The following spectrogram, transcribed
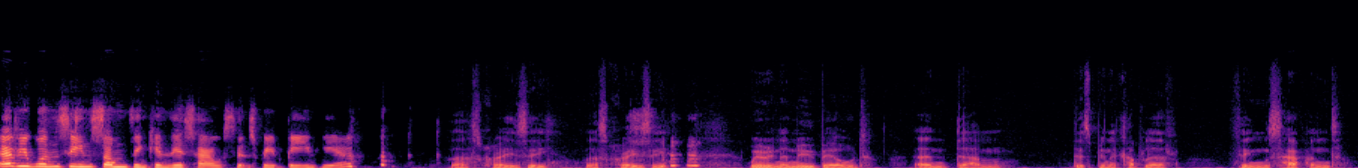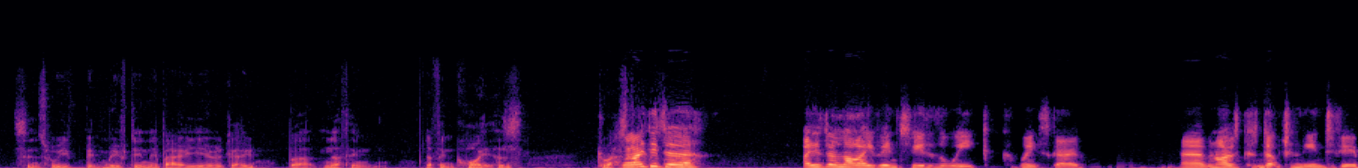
everyone's seen something in this house since we've been here. That's crazy. That's crazy. We're in a new build, and um, there's been a couple of things happened since we've been moved in about a year ago, but nothing, nothing quite as drastic. Well, I as did that. a, I did a live interview of the week a couple weeks ago, um, and I was conducting the interview,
